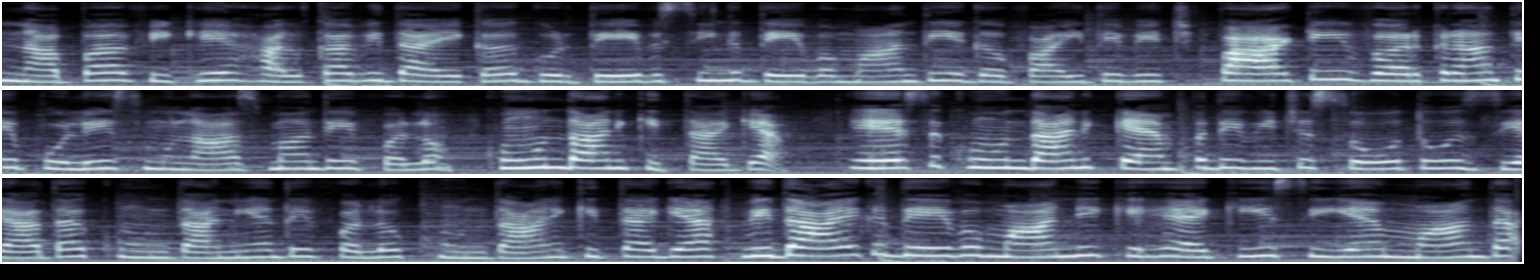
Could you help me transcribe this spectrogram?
ਨਾਭਾ ਵਿਖੇ ਹਲਕਾ ਵਿਧਾਇਕ ਗੁਰਦੇਵ ਸਿੰਘ ਦੇਵਮਾਨ ਦੀ ਅਗਵਾਈ ਦੇ ਵਿੱਚ ਪਾਰਟੀ ਵਰਕਰਾਂ ਤੇ ਪੁਲਿਸ ਮੁਲਾਜ਼ਮਾਂ ਦੇ ਵੱਲੋਂ ਖੂਨਦਾਨ ਕੀਤਾ ਗਿਆ। ਇਸ ਖੂਨਦਾਨ ਕੈਂਪ ਦੇ ਵਿੱਚ 100 ਤੋਂ ਜ਼ਿਆਦਾ ਖੂਨਦਾਨੀਆਂ ਦੇ ਵੱਲੋਂ ਖੂਨਦਾਨ ਕੀਤਾ ਗਿਆ। ਵਿਧਾਇਕ ਦੇਵ ਮਾਨ ਨੇ ਕਿਹਾ ਕਿ ਸੀਐਮ ਮਾਨ ਦਾ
